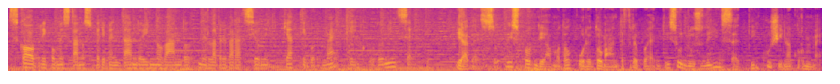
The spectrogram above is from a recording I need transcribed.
Scopri come stanno sperimentando e innovando nella preparazione di piatti gourmet che includono insetti. E adesso rispondiamo ad alcune domande frequenti sull'uso degli insetti in cucina gourmet.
